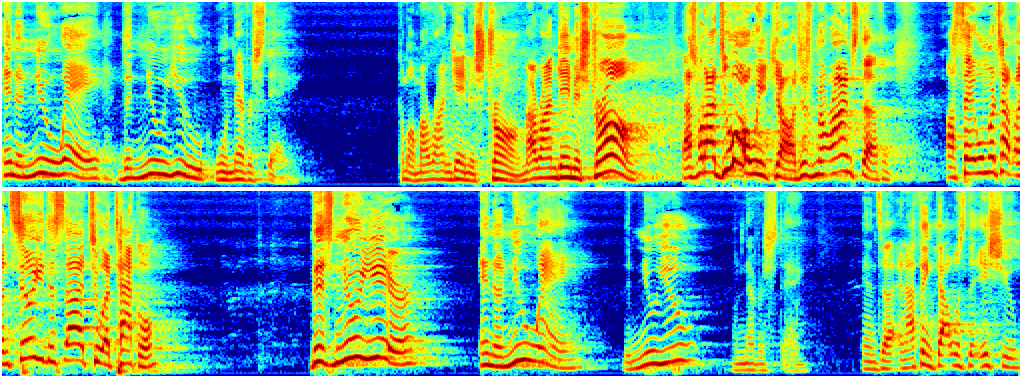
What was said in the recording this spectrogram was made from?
in a new way, the new you will never stay. Come on, my rhyme game is strong. My rhyme game is strong. That's what I do all week, y'all, just my rhyme stuff. I'll say it one more time. Until you decide to a tackle this new year in a new way, the new you will never stay. And, uh, and I think that was the issue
